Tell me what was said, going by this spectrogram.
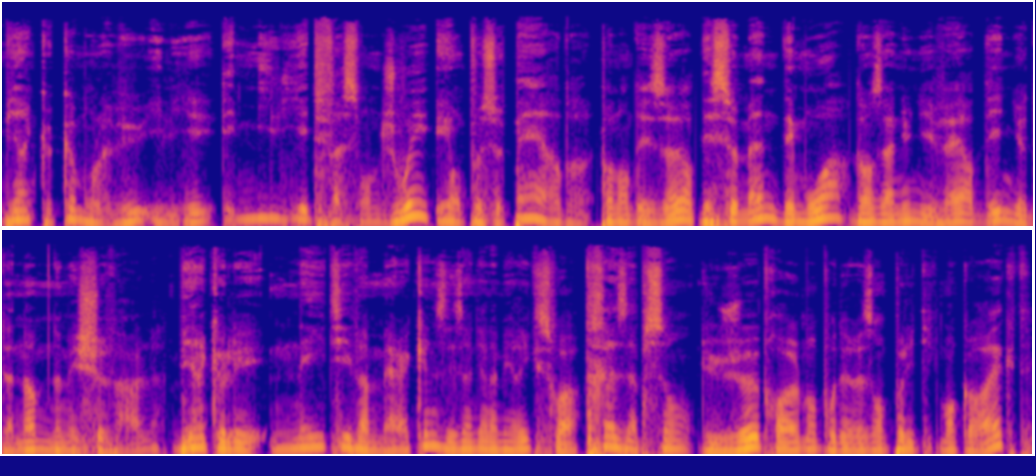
bien que comme on l'a vu, il y ait des milliers de façons de jouer et on peut se perdre pendant des heures, des semaines, des mois dans un univers digne d'un homme nommé Cheval. Bien que les Native Americans, les Indiens d'Amérique, soient très absents du jeu, probablement pour des raisons politiquement correctes,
